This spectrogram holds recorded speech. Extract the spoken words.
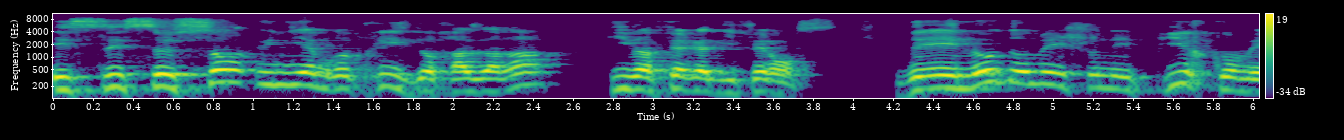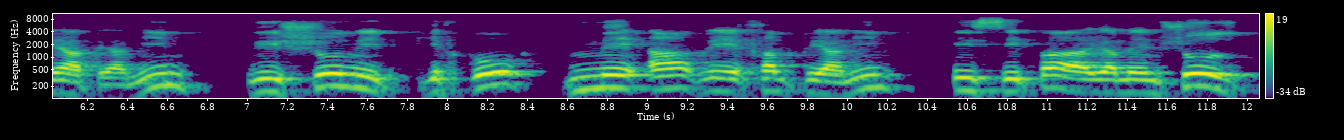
Et c'est ce 101e reprise de Khazara qui va faire la différence. Et c'est pas la même chose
